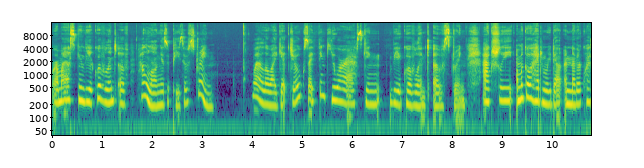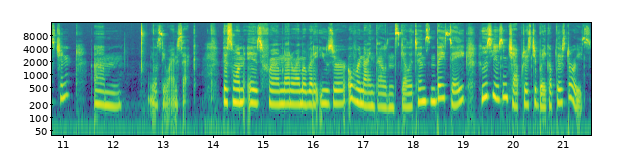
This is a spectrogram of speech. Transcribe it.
Or am I asking the equivalent of how long is a piece of string? Well, oh, I get jokes. I think you are asking the equivalent of string. Actually, I'm gonna go ahead and read out another question. Um, you'll see why in a sec. This one is from NaNoWriMo Reddit user over 9,000 skeletons, and they say, Who's using chapters to break up their stories?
